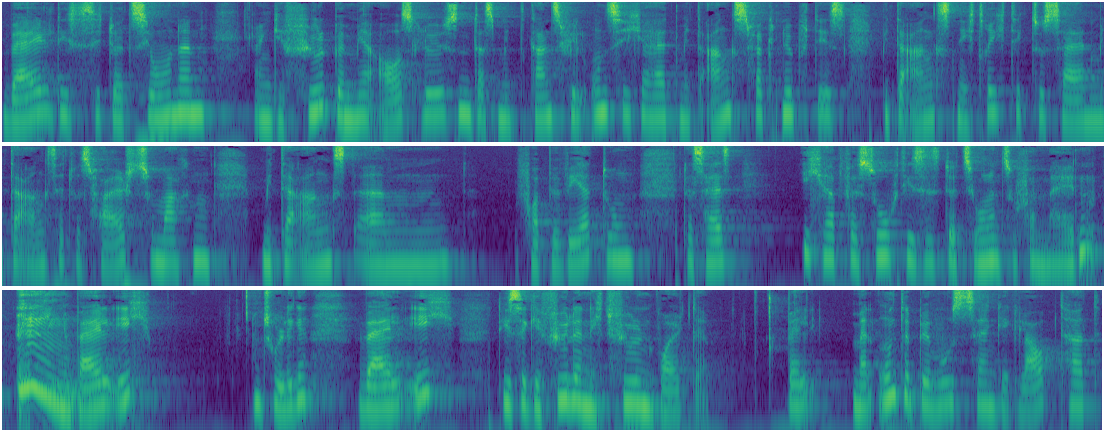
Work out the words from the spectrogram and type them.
weil diese Situationen ein Gefühl bei mir auslösen, das mit ganz viel Unsicherheit, mit Angst verknüpft ist, mit der Angst nicht richtig zu sein, mit der Angst etwas falsch zu machen, mit der Angst ähm, vor Bewertung. Das heißt, ich habe versucht, diese Situationen zu vermeiden, weil ich entschuldige, weil ich diese Gefühle nicht fühlen wollte, weil mein Unterbewusstsein geglaubt hat,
